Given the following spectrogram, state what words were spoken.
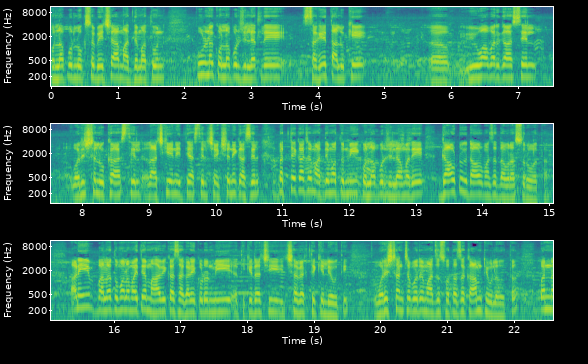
कोल्हापूर लोकसभेच्या माध्यमातून पूर्ण कोल्हापूर जिल्ह्यातले सगळे तालुके युवा वर्ग असेल वरिष्ठ लोक असतील राजकीय नेते असतील शैक्षणिक असेल प्रत्येकाच्या माध्यमातून मी कोल्हापूर जिल्ह्यामध्ये गाव टू गावर माझा दौरा सुरू होता. आणि मला तुम्हाला माहिती आहे महाविकास आघाडीकडून मी तिकिटाची इच्छा व्यक्त केली होती. वरिष्ठांच्यामध्ये माझं स्वतःचं काम ठेवलं होतं. पण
